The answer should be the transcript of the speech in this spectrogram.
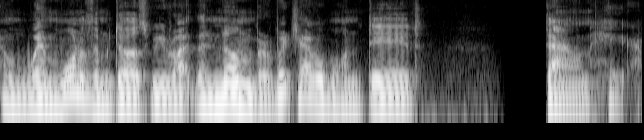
And when one of them does, we write the number, whichever one did, down here.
